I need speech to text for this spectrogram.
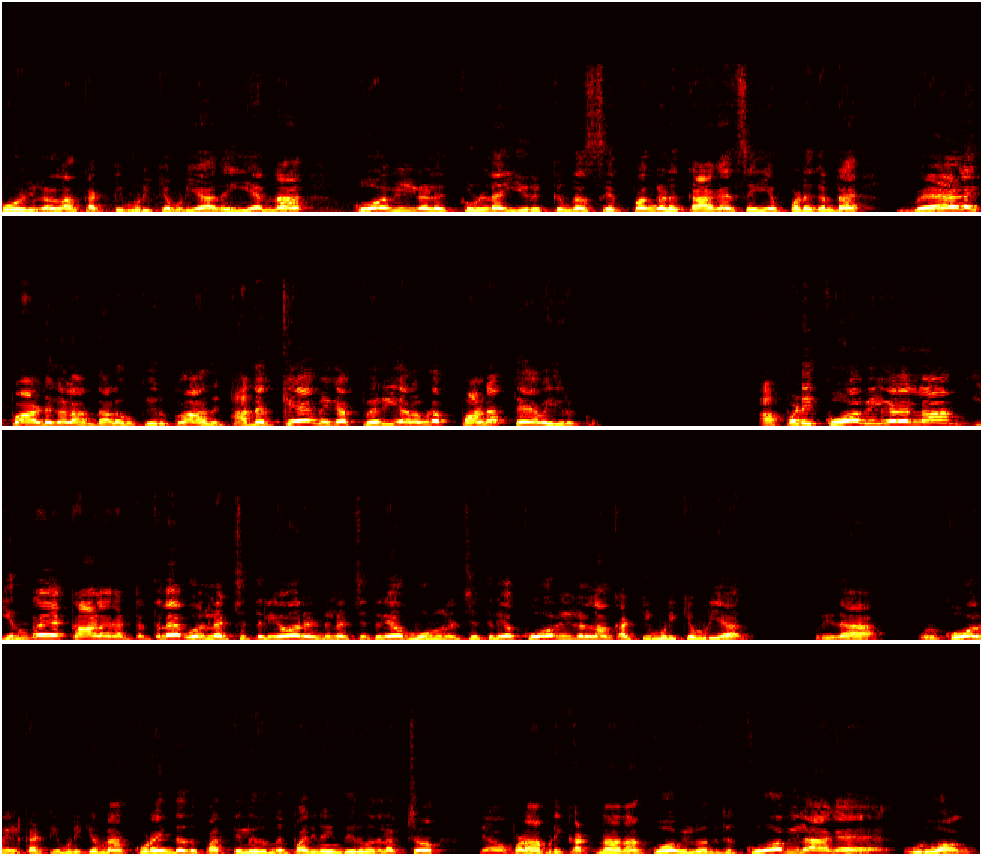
கோவில்கள்லாம் கட்டி முடிக்க முடியாது. ஏன்னா கோவில்களுக்குள்ள இருக்கின்ற சிற்பங்களுக்காக செய்யப்படுகின்ற வேலைப்பாடுகள் அந்த அளவுக்கு இருக்கும். அது அதற்கே மிகப்பெரிய அளவில் பண தேவை இருக்கும். அப்படி கோவில்கள் எல்லாம் இன்றைய காலகட்டத்தில் ஒரு லட்சத்திலேயோ ரெண்டு லட்சத்திலேயோ மூணு லட்சத்திலேயோ கோவில்கள்லாம் கட்டி முடிக்க முடியாது. புரியுதா? ஒரு கோவில் கட்டி முடிக்கணும்னா குறைந்தது பத்திலிருந்து பதினைந்து இருபது லட்சம் தேவைப்படும். அப்படி கட்டினா தான் கோவில் வந்துட்டு கோவிலாக உருவாகும்.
